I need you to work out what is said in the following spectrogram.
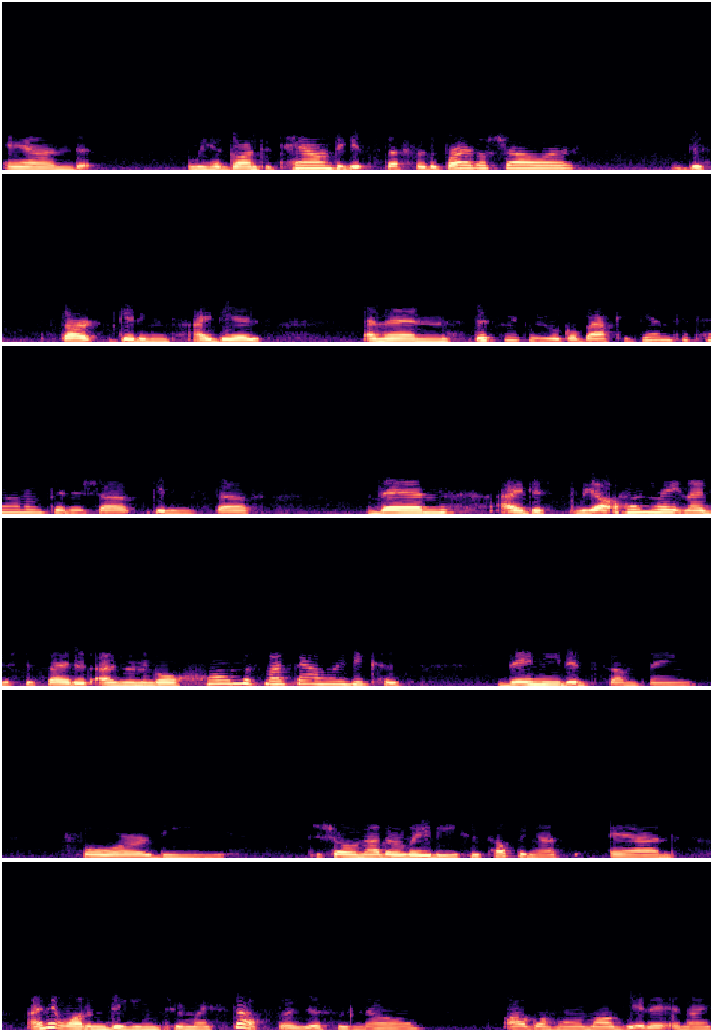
and we had gone to town to get stuff for the bridal shower, just start getting ideas. And then this week we will go back again to town and finish up getting stuff. Then I just we got home late and I just decided I'm going to go home with my family because they needed something for the to show another lady who's helping us and I didn't want him digging through my stuff, so I just said, no, I'll go home, I'll get it, and I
